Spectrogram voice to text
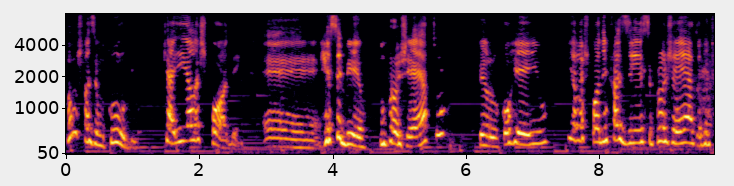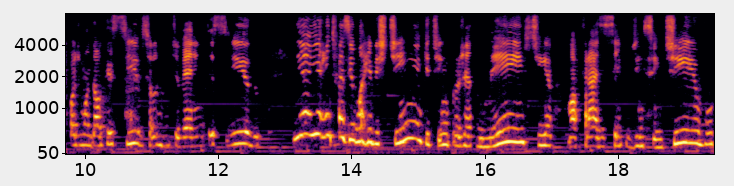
Vamos fazer um clube que aí elas podem é, receber um projeto pelo correio e elas podem fazer esse projeto. A gente pode mandar o tecido, se elas não tiverem o tecido. E aí a gente fazia uma revistinha que tinha um projeto do mês, tinha uma frase sempre de incentivo,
